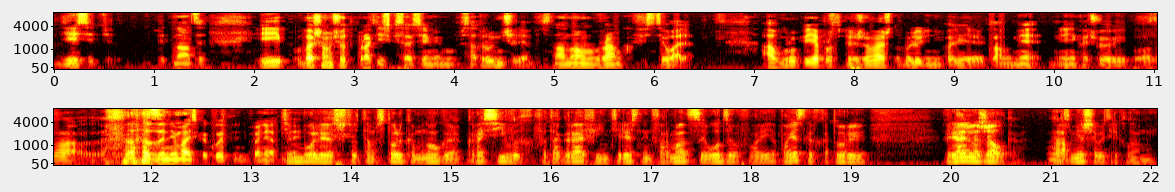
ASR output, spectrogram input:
10, 15. И, по большому счету, практически со всеми мы сотрудничали, в основном в рамках фестиваля. А в группе я просто переживаю, чтобы люди не полили рекламу. Я, я не хочу и глаза занимать какой-то непонятный... Тем более, что там столько много красивых фотографий, интересной информации, отзывов о поездках, которые реально жалко да. размешивать рекламой.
